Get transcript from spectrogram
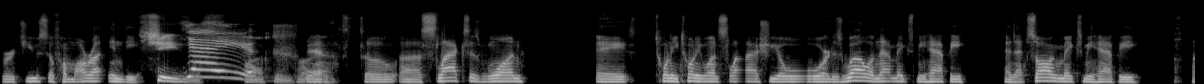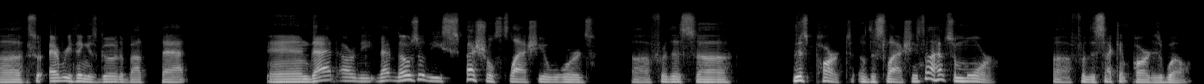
for its use of Hamara India. Jesus. Yay! Yeah. So uh, Slaxx has won a 2021 Slashy Award as well, and that makes me happy. And that song makes me happy. Uh, so everything is good about that. And that are the that those are the special Slashy Awards uh, for this uh, this part of the Slashies. I'll have some more uh, for the second part as well.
